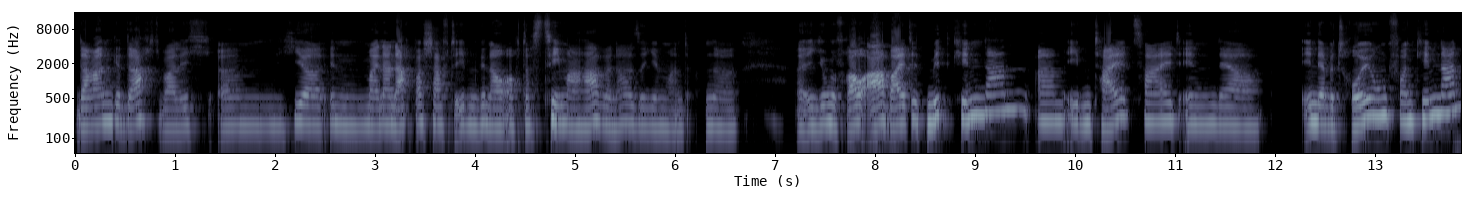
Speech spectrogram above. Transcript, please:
daran gedacht, weil ich ähm, hier in meiner Nachbarschaft eben genau auch das Thema habe. Ne? Also jemand, eine äh, junge Frau arbeitet mit Kindern, ähm, eben Teilzeit in der in der Betreuung von Kindern.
